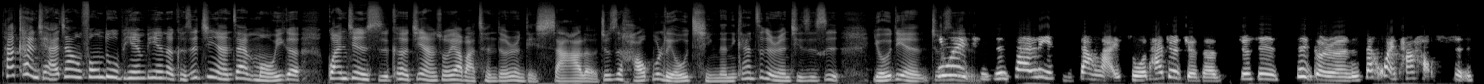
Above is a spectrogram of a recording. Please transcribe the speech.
他看起来这样风度翩翩的，可是竟然在某一个关键时刻，竟然说要把陈德任给杀了，就是毫不留情的。你看这个人其实是有点，就是，因为其实，在历史上来说，他就觉得就是这个人在坏他好事，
